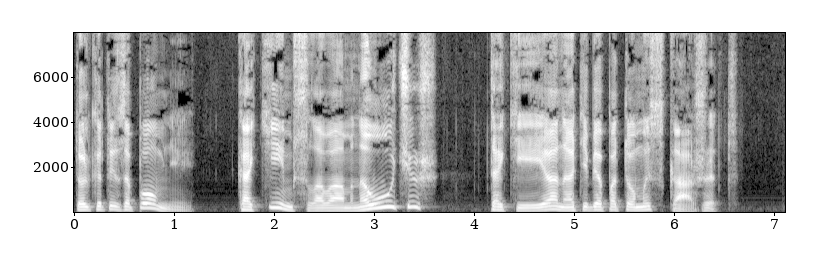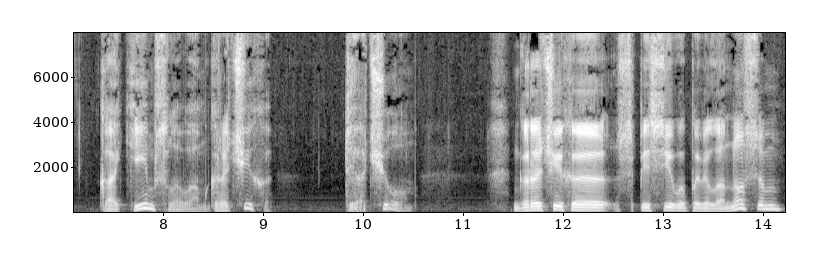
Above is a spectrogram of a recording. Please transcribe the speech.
Только ты запомни, каким словам научишь, такие она тебе потом и скажет. Каким словам, Грачиха? Ты о чем? Грачиха спесиво повела носом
